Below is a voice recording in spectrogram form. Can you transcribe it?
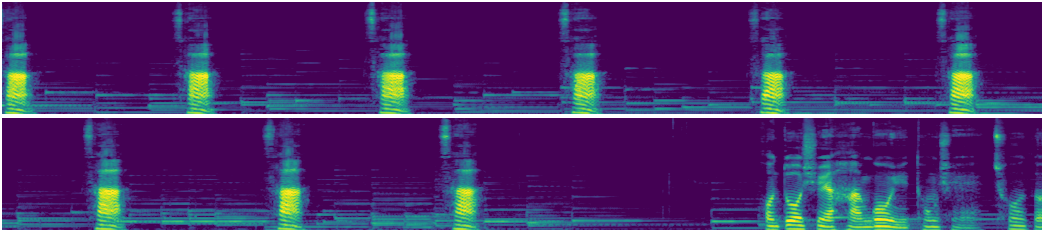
4, 4, 4, 4, 4, 4, 4, 4, 4. 很多学韩国语同学错的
